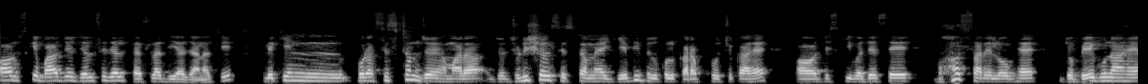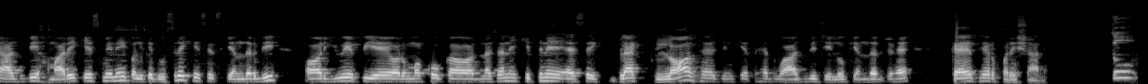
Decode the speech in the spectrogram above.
और उसके बाद जो जल्द से जल्द फैसला दिया जाना चाहिए। लेकिन पूरा सिस्टम जो है हमारा, जो जुडिशियल सिस्टम है, ये भी बिल्कुल करप्ट हो चुका है और जिसकी वजह से बहुत सारे लोग हैं जो बेगुनाह है आज भी हमारे केस में नहीं बल्कि दूसरे केसेस के अंदर भी और यूएपीए और मको का और न जाने कितने ऐसे ब्लैक लॉज है जिनके तहत वो आज भी जेलों के अंदर जो है कैद है और परेशान है। तो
